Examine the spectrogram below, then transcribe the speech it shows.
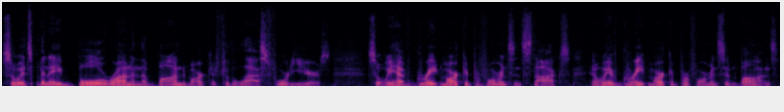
So it's been a bull run in the bond market for the last 40 years. So we have great market performance in stocks and we have great market performance in bonds,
